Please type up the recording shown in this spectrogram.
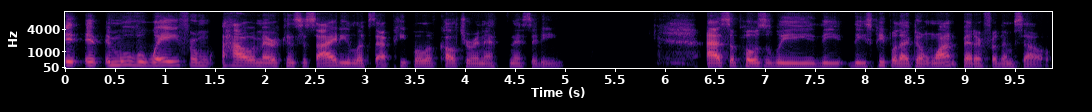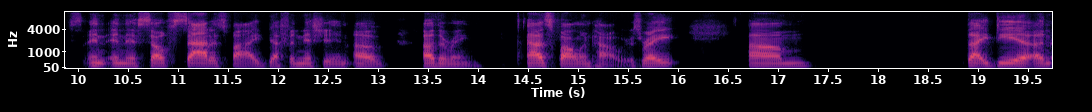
it, it, it move away from how American society looks at people of culture and ethnicity as supposedly the these people that don't want better for themselves and, and their self-satisfied definition of othering as fallen powers, right? Um, the idea in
